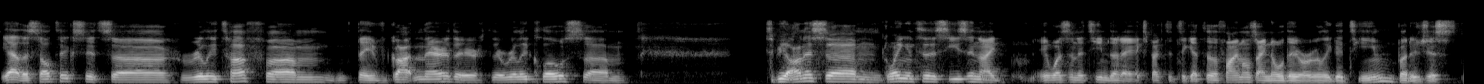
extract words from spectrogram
yeah, the Celtics. It's uh, really tough. Um, they've gotten there. They're they're really close. Um, to be honest, um, going into the season, I it wasn't a team that I expected to get to the finals. I know they were a really good team, but it just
